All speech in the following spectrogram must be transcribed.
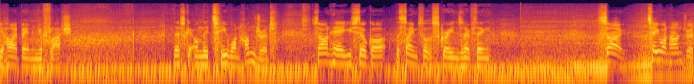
your high beam and your flash. Let's get on the T100 so on here you still got the same sort of screens and everything. So T100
